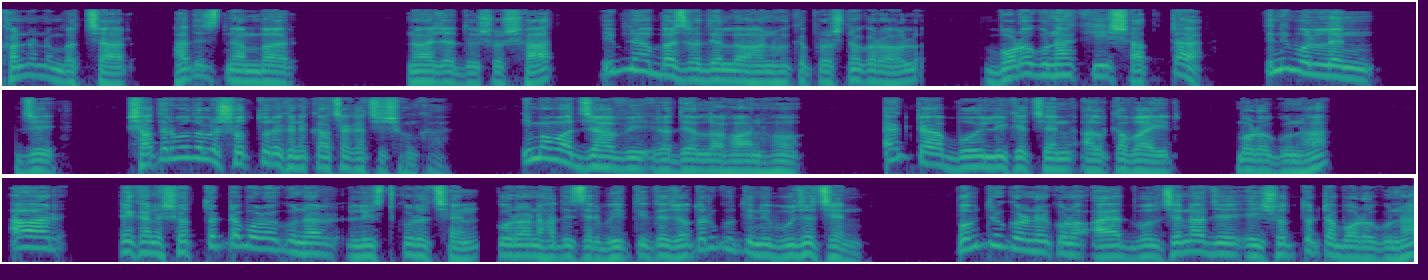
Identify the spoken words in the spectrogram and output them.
খণ্ড নম্বর চার হাদিস নাম্বার নয় হাজার দুশো সাত ইবনে আব্বাস রাদিয়াল্লাহকে প্রশ্ন করা হলো, বড় গুনাহ কি সাতটা? তিনি বললেন যে, সাতের বদলে সত্তর এখানে কাছাকাছি সংখ্যা। ইমাম আজাহাবি রাদিয়াল্লাহ আনহ একটা বই লিখেছেন আল কাবাইর বড় গুনহা। আর এখানে সত্তরটা বড় গুনার লিস্ট করেছেন। কোরআন হাদিসের ভিত্তিতে যতটুকু তিনি বুঝেছেন, পবিত্রকরণের কোনো আয়াত বলছে না যে এই সত্তরটা বড় গুনা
